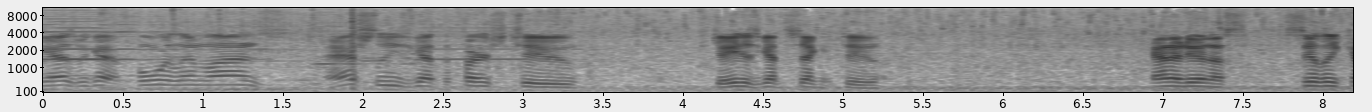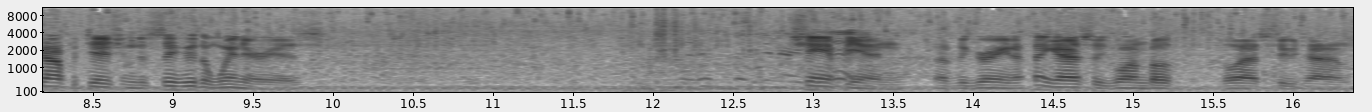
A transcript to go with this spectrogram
Guys, we got four limb lines. Ashley's got the first two. Jada's got the second two. Kind of doing a silly competition to see who the winner is. Champion of the green. I think Ashley's won both the last two times.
